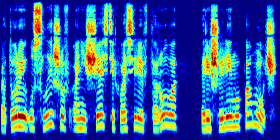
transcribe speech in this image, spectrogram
которые, услышав о несчастьях Василия II, решили ему помочь.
